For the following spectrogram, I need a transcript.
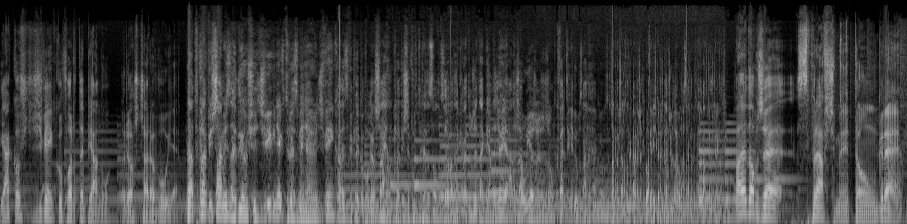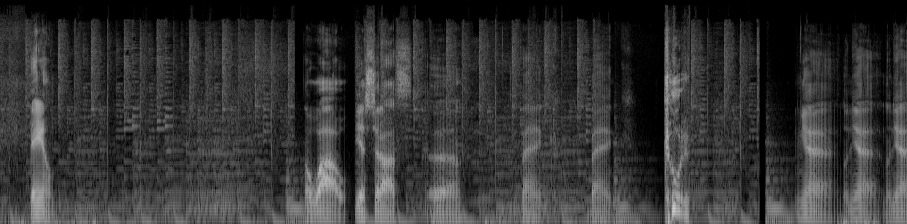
Jakość dźwięku fortepianu rozczarowuje. Nad klawiszami znajdują się dźwignie, które zmieniają dźwięk, ale zwykle go pogarszają. Klawisze fortepianu są wzorowane na klawiaturze, tak miałem nadzieję, ale żałuję, że rząd kwerty nie był uznany jako... Ale dobrze, sprawdźmy tą grę. Damn. O wow. Jeszcze raz. E, bang. Bang. Kur... Nie, no nie, no nie.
